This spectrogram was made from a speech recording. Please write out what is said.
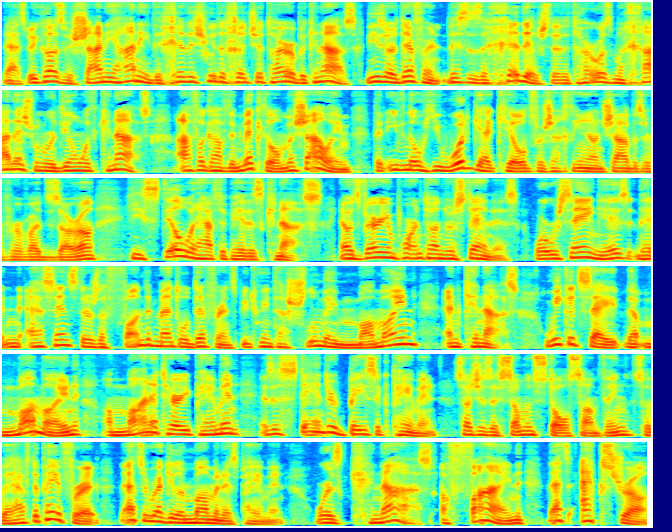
That's because v'shani hani the chiddush the chiddush Torah b'knas. These are different. This is a chiddush that the Torah was mechadish when we're dealing with knas. Afagav the mikdal mishalim that even though he would get killed killed for shechting on Shabbos or for Avodah Zara, he still would have to pay this knas. Now, it's very important to understand this. What we're saying is that in essence, there's a fundamental difference between tashlume mamain and knas. We could say that mamain, a monetary payment, is a standard basic payment, such as if someone stole something, so they have to pay for it. That's a regular mamanis payment. Whereas knas, a fine, that's extra,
